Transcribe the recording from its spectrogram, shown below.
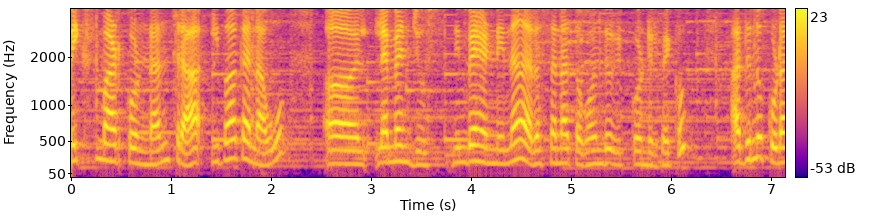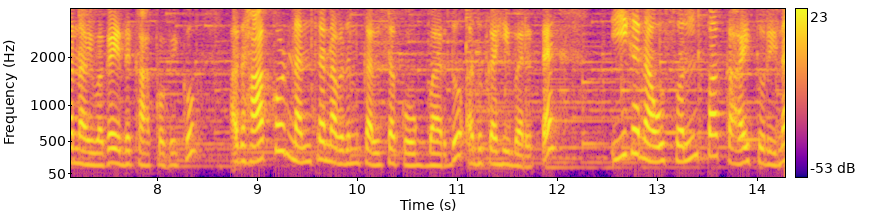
ಮಿಕ್ಸ್ ಮಾಡ್ಕೊಂಡ ನಂತರ ಇವಾಗ ನಾವು ಲೆಮನ್ ಜ್ಯೂಸ್ ನಿಂಬೆಹಣ್ಣಿನ ರಸನ ತೊಗೊಂಡು ಇಟ್ಕೊಂಡಿರಬೇಕು. ಅದನ್ನು ಕೂಡ ನಾವು ಇವಾಗ ಇದಕ್ಕೆ ಹಾಕೋಬೇಕು ಅದು ಹಾಕ್ಕೊಂಡ ನಂತರ ನಾವು ಅದನ್ನು ಕಲ್ಸಕ್ಕೆ ಹೋಗಬಾರ್ದು. ಅದು ಕಹಿ ಬರುತ್ತೆ. ಈಗ ನಾವು ಸ್ವಲ್ಪ ಕಾಯಿ ತುರಿನ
